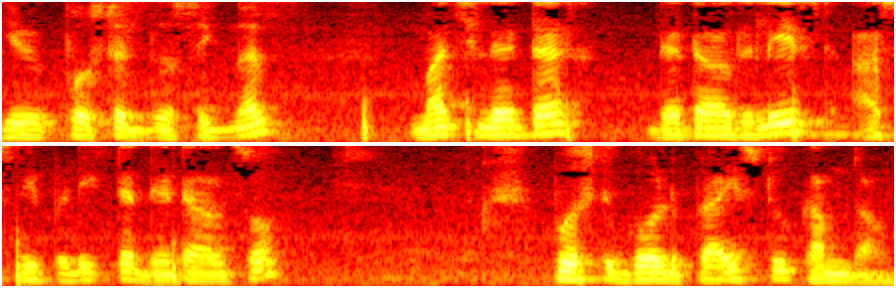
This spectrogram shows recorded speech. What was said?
give posted the signal. Much later data released. As we predicted data also pushed gold price to come down.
